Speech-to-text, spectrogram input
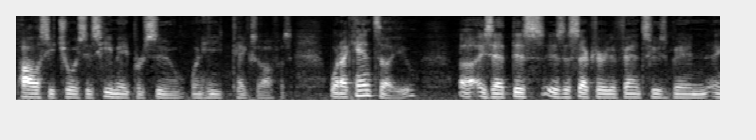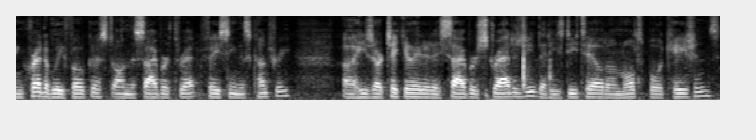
policy choices he may pursue when he takes office. What I can tell you uh, is that this is a Secretary of Defense who's been incredibly focused on the cyber threat facing this country. Uh, he's articulated a cyber strategy that he's detailed on multiple occasions.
